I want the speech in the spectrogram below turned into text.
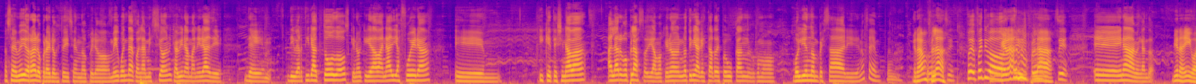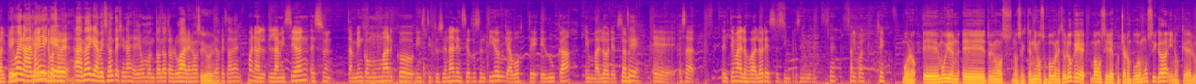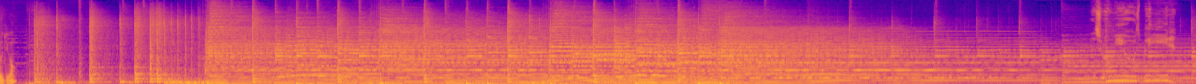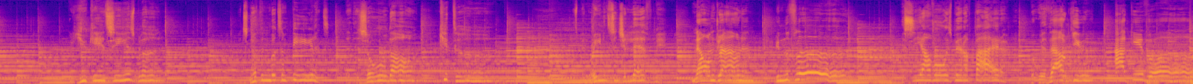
no sé, medio raro por ahí lo que estoy diciendo, pero me di cuenta con la misión que había una manera de, de mm, divertir a todos, que no quedaba nadie afuera eh, y que te llenaba a largo plazo, digamos, que no, no tenía que estar después buscando como volviendo a empezar y no sé. Fue, Gran fue- fla. sí. Fue, fue tipo... Gran sí, fue- fla. Sí. Eh, y nada, me encantó. Bien ahí igual. qué- y bueno, además de, que, además de que la misión te llenas de un montón de otros lugares, ¿no? Sí, de los que saben. Bueno, la misión es un- también como un marco institucional en cierto sentido que a vos te educa en valores. Claro. Sí. Eh, o sea, el tema de los valores es imprescindible. sí. Tal cual. Sí. Bueno, eh, muy bien, eh, tuvimos, nos extendimos un poco en este bloque, vamos a ir a escuchar un poco de música y nos queda el último. Drowning in the flood. You see, I've always been a fighter, but without you, I give up.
